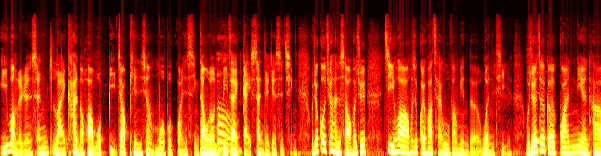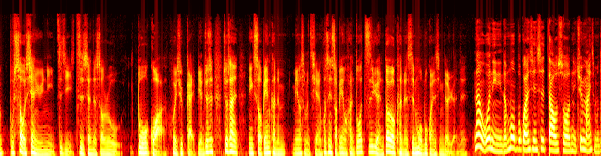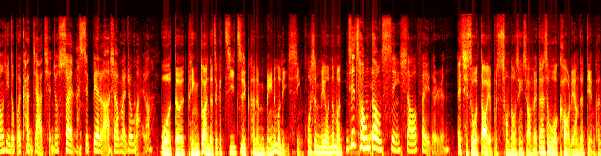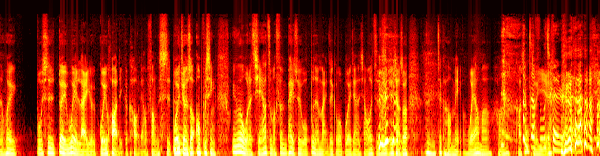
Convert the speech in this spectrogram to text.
以往的人生来看的话，我比较偏向漠不关心，但我有努力在哦改善这件事情。我觉得过去很少会去计划或是规划财务方面的问题。我觉得这个观念它不受限于你自己自身的收入多寡会去改变，就是就算你手边可能没有什么钱，或是你手边有很多资源，都有可能是漠不关心的人呢。那我问你，你的漠不关心是到说你去买什么东西你都不会看价钱，就算了，随便了，想买就买了。我的评断的这个机制可能没那么理性，或是没有那么你是冲动性消费的人，哎、其实我倒也不是冲动性消费，但是我考量的点可能会不是对未来有规划的一个考量方式，不会觉得说、哦不行，因为我的钱要怎么分配，所以我不能买这个，我不会这样想，我只是去想说，嗯，这个好美哦，我要吗？好，好像可以耶。肤浅人，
